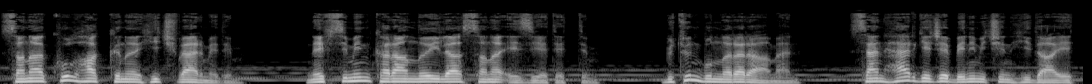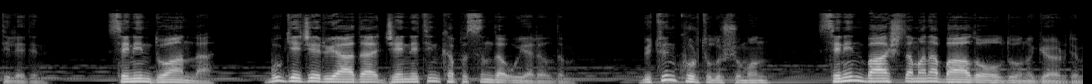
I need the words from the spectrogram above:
Sana kul hakkını hiç vermedim.'' Nefsimin karanlığıyla sana eziyet ettim. Bütün bunlara rağmen, sen her gece benim için hidayet diledin. Senin duanla, Bu gece rüyada cennetin kapısında uyarıldım. Bütün kurtuluşumun, senin bağışlamana bağlı olduğunu gördüm.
